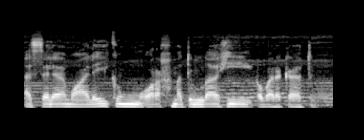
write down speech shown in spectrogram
আসসালামু আলাইকুম ওরহমতুল্লাহি ওবরাকাতুহ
